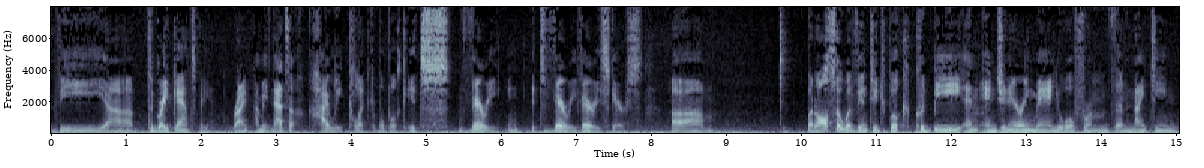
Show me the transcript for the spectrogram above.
the uh, the Great Gatsby. Right? I mean, that's a highly collectible book. It's very, it's very, very scarce. Um, but also, a vintage book could be an engineering manual from the 1930s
